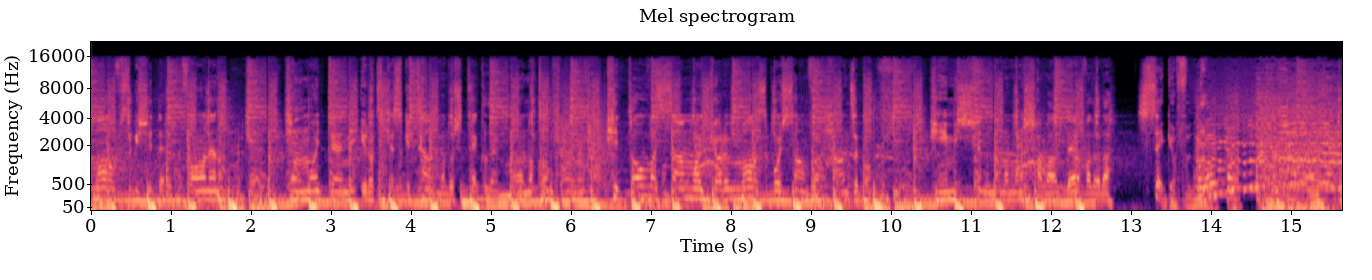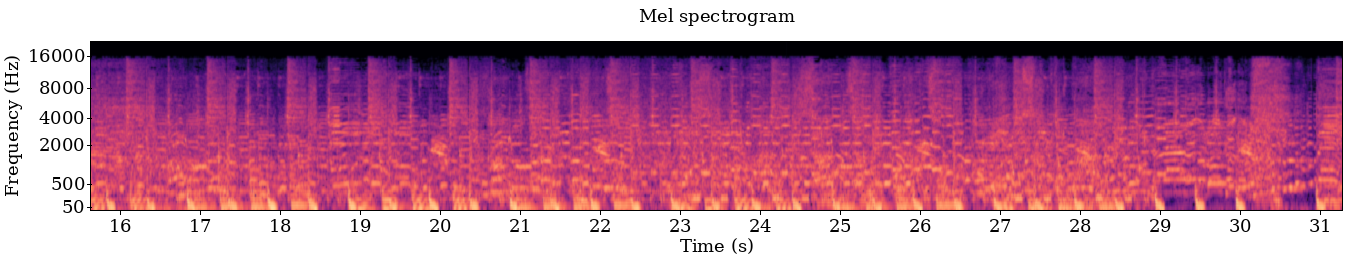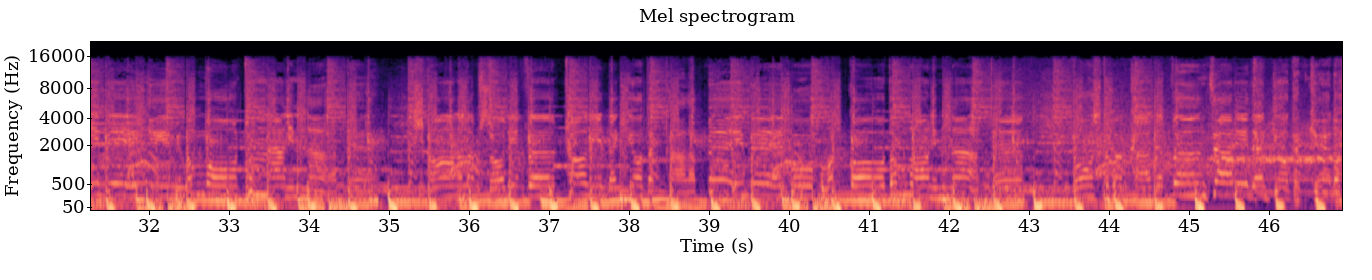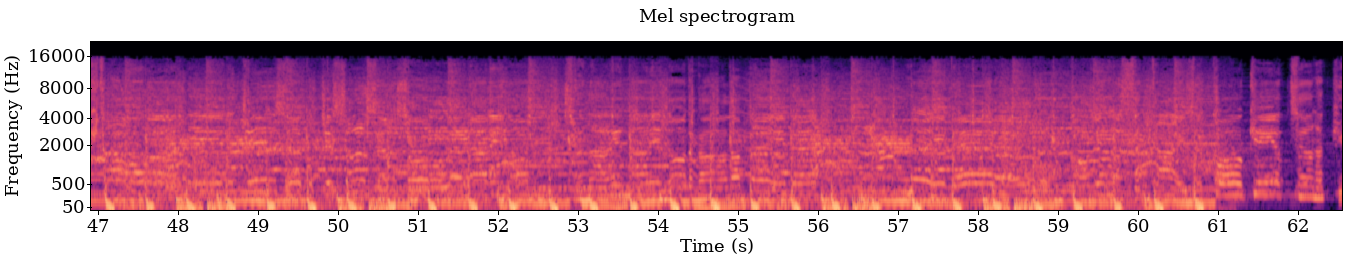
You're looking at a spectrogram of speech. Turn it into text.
も不過ぎしてる。骨の。思い出に色つけすぎた。戻してくれモノト人は寒い夜もズボイさ。んは半ズボン。意味深なままのシャワーでバレラ。制御不能。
